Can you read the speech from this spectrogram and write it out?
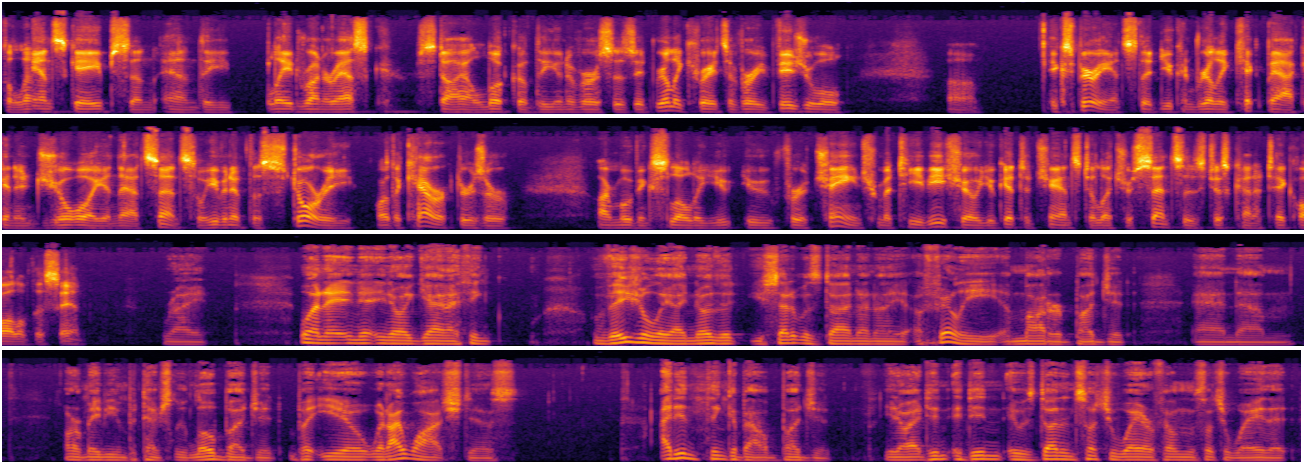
the landscapes and, and the Blade Runner esque style look of the universes, it really creates a very visual uh, experience that you can really kick back and enjoy in that sense. So even if the story or the characters are are moving slowly. You, you for a change from a TV show, you get a chance to let your senses just kind of take all of this in. Right. Well, and, and you know, again, I think visually, I know that you said it was done on a, a fairly moderate budget, and um, or maybe even potentially low budget. But you know, when I watched this, I didn't think about budget. You know, I didn't. It didn't. It was done in such a way or filmed in such a way that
